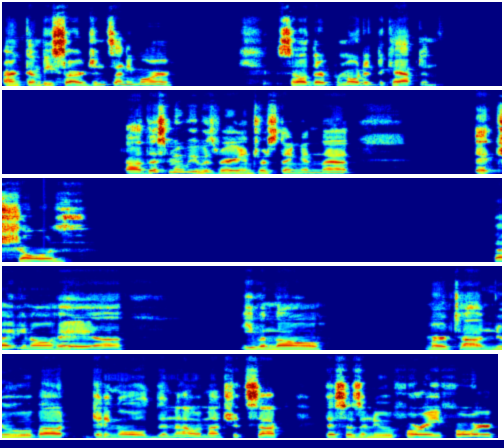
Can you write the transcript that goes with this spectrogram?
aren't going to be sergeants anymore, so they're promoted to captain. Uh, this movie was very interesting in that it shows that you know, hey, uh, even though Murtaugh knew about getting old and how much it sucked, this was a new foray for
